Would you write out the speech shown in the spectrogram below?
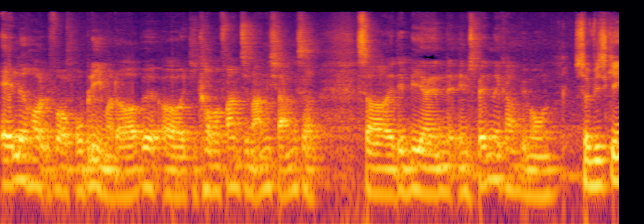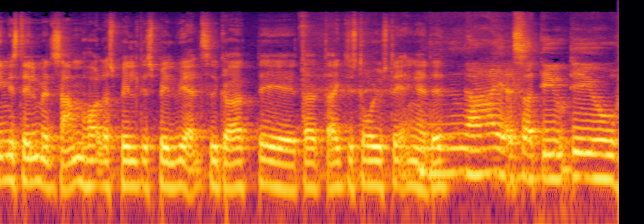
alle hold får problemer deroppe, og de kommer frem til mange chancer. Så det bliver en, en spændende kamp i morgen. Så vi skal egentlig stille med det samme hold og spille det spil, vi altid gør. Det, der, der er ikke de store justeringer af det. Nej, altså det er jo, det er jo,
